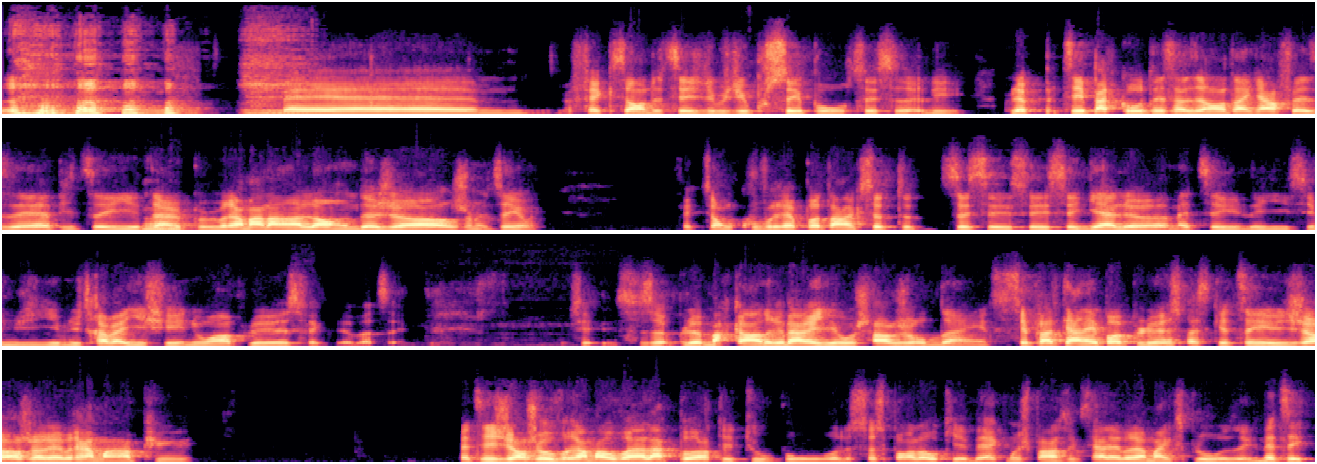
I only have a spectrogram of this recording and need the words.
Mais, euh, fait que ça, j'ai poussé pour, tu sais, les, pas de côté, ça faisait longtemps qu'il en faisait, puis tu sais, il était un peu vraiment dans l'ombre de Georges, mais tu sais, fait que, on couvrait pas tant que ça, ces, ces, ces gars-là, mais il, il, est venu travailler chez nous en plus. Fait que, bah, c'est ça. Puis Marc-André Barrio, Charles Jourdain. C'est plate qu'il n'y en ait pas plus parce que, tu sais, Georges aurait vraiment pu. Ben, tu sais, Georges a vraiment ouvert la porte et tout pour ce sport-là au Québec. Moi, je pensais que ça allait vraiment exploser. Mais, tu sais,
